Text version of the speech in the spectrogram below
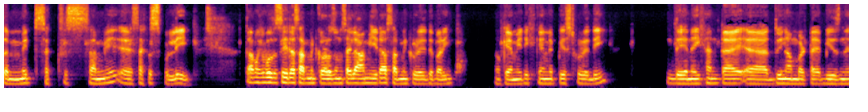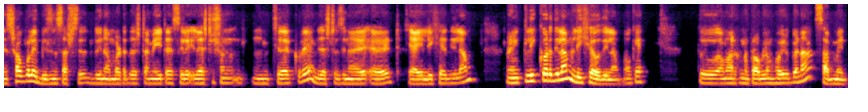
submit success submit successfully তো আমাকে বলতেছে এটা সাবমিট করার জন্য, চাইলে আমি এটা সাবমিট করে দিতে পারি। ওকে আমি এটা এখানে পেস্ট করে দিই। দেন এইখানটায় দুই নাম্বারটায় বিজনেস সবগুলোই বিজনেস আসছে। দুই নাম্বারটা জাস্ট আমি এটা ইলাস্ট্রেশন সিলেক্ট করে আমি জাস্ট জেনারেট এআই লিখে দিলাম। মানে ক্লিক করে দিলাম, লিখেও দিলাম ওকে তো আমার কোনো প্রবলেম হইবে না। সাবমিট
